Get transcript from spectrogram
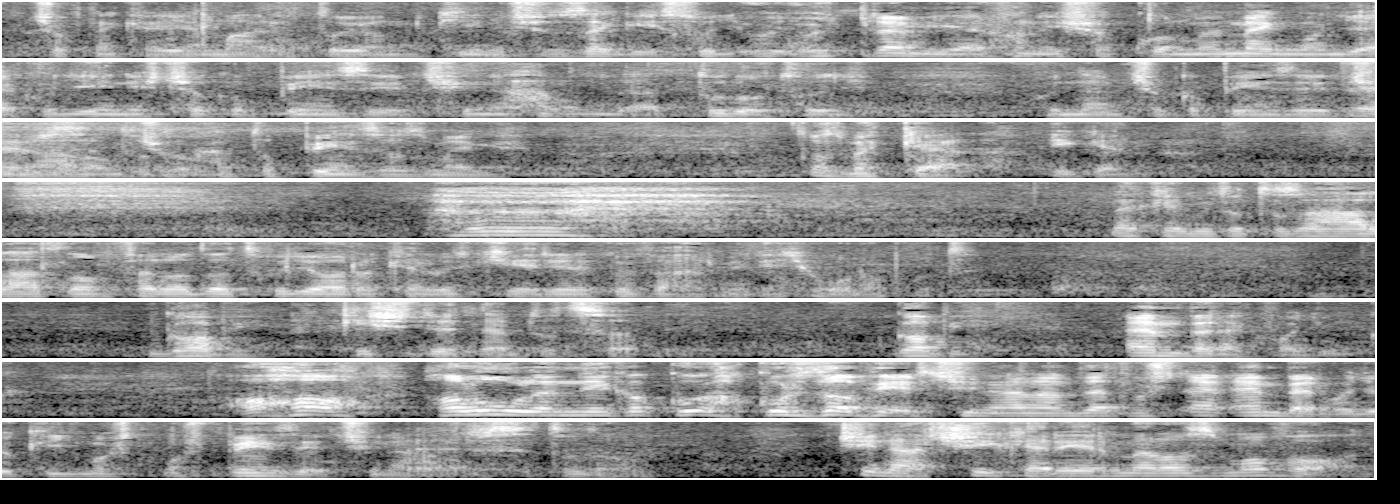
csak ne kelljen már itt olyan kínos az egész, hogy, hogy, hogy premier van, és akkor majd megmondják, hogy én is csak a pénzért csinálom, de hát tudod, hogy, hogy nem csak a pénzért Persze, csinálom, tudom. csak hát a pénz az meg, az meg kell. Igen. Ö, Nekem jutott az a hálátlan feladat, hogy arra kell, hogy kérjél, hogy várj még egy hónapot. Gabi, Kis időt nem tudsz adni. Gabi, emberek vagyunk. Ha, ha ló lennék, akkor, akkor zabért csinálnám, de hát most ember vagyok így, most, most pénzért csinálom. Persze, tudom. Csináld sikerért, mert az ma van.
